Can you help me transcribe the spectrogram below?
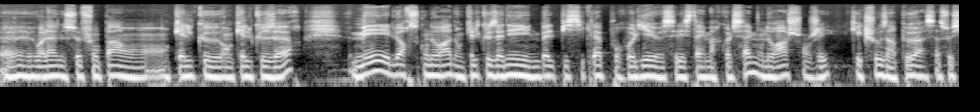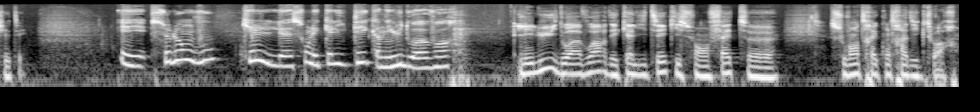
euh, voilà, ne se font pas en, quelques en quelques heures. Mais lorsqu'on aura dans quelques années une belle piste cyclable pour relier Célestat et Markolsheim, on aura changé quelque chose un peu à sa société. Et selon vous, quelles sont les qualités qu'un élu doit avoir? L'élu, il doit avoir des qualités qui sont en fait euh, souvent très contradictoires.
